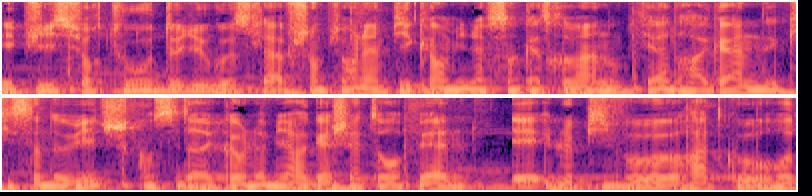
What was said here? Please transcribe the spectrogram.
Et puis surtout deux Yougoslaves champions olympiques en 1980, donc il y a Dragan Kisanovic, considéré comme la meilleure gâchette européenne, et le pivot Radko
